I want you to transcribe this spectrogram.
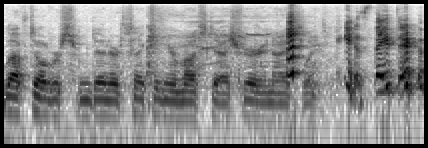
leftovers from dinner thicken your mustache very nicely. yes, they do.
